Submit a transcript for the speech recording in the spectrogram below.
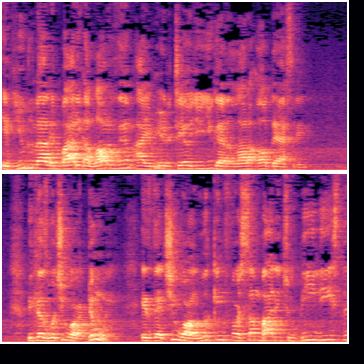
If you do not embody a lot of them, I am here to tell you, you got a lot of audacity. Because what you are doing is that you are looking for somebody to be these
